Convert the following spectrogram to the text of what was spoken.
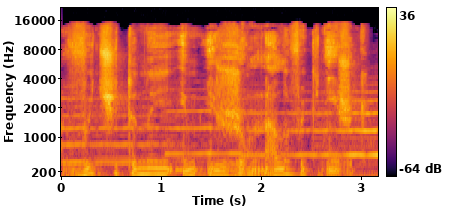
вычитанные им из журналов и книжек.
